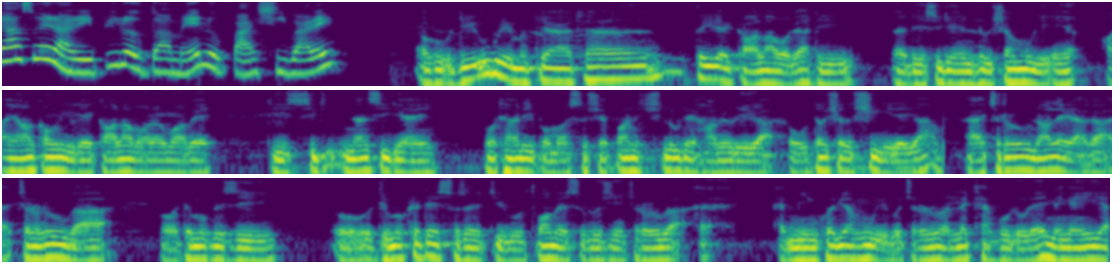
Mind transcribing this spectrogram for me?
ရားစွဲတာတွေပြုလုပ်သွားမယ်လို့ပါရှိပါတယ်။အခုဒီဥပဒေမပြဋ္ဌာန်းသေးတဲ့ကာလပေါ့ဗျာဒီအဲဒီ CDN လှူရှားမှုတွေအင်အာရကောင်းနေတဲ့ကာလမှာတော့မှာပဲဒီ non CDN ဝန်ထမ်းတွေပေါ်မှာ social punish လုပ်တဲ့ဟာမျိုးတွေကဟိုတောက်လျှောက်ရှိနေတယ်ဗျာ အဲကျွန်တော်တို့နားလည်တာကကျွန်တော်တို့ကဟို democracy ဟို democratic society ကိုသွားမယ်ဆိုလို့ရှိရင်ကျွန်တော်တို့ကအဲအမြင်ခွဲပြားမှုတွေကိုကျွန်တော်တို့ကလက်ခံဖို့လိုတယ်နိုင်ငံရေးက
